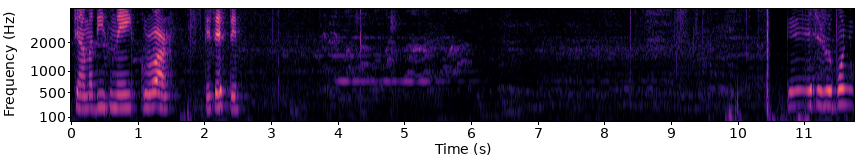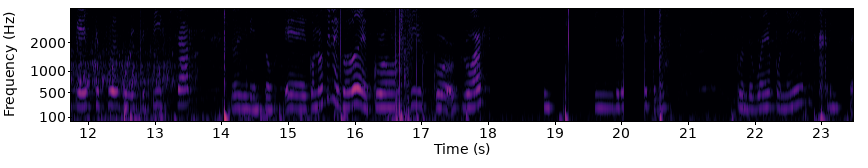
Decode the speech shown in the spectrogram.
se llama Disney Roar, que es este. Que se supone que este juego es de Pixar. Lo inventó. Eh, ¿Conocen el juego de Crossy? In- Ingresa edad. Pues le voy a poner 30,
